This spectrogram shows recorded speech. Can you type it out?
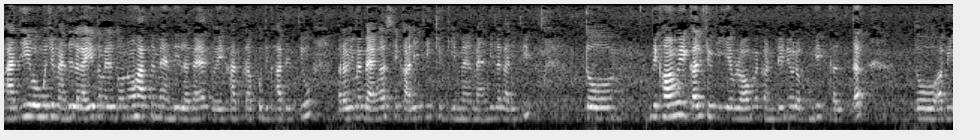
भांजी वो मुझे मेहंदी लगाई तो मेरे दोनों हाथ में मेहंदी लगा है तो एक हाथ का आपको दिखा देती हूँ। और अभी मैं बैंगल्स निकाली थी, क्योंकि मैं मेहंदी लगा रही थी। तो दिखाऊँगी कल, क्योंकि ये ब्लॉग मैं कंटिन्यू रखूँगी कल तक। तो अभी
